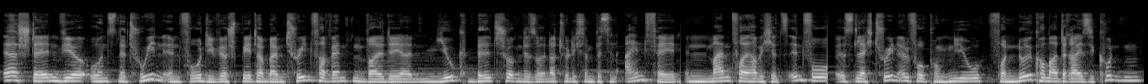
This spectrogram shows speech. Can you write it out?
erstellen wir uns eine Tween-Info, die wir später beim Tween verwenden, weil der Nuke-Bildschirm, der soll natürlich so ein bisschen einfaden. In meinem Fall habe ich jetzt Info, ist gleich tweeninfo.new von 0,3 Sekunden,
